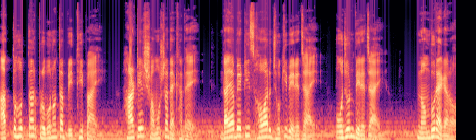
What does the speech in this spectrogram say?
আত্মহত্যার প্রবণতা বৃদ্ধি পায়, হার্টের সমস্যা দেখা দেয়, ডায়াবেটিস হওয়ার ঝুঁকি বেড়ে যায়, ওজন বেড়ে যায়। নম্বর এগারো,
